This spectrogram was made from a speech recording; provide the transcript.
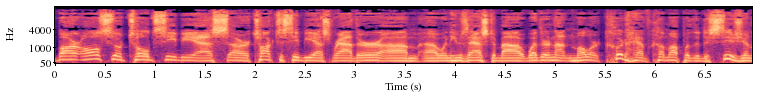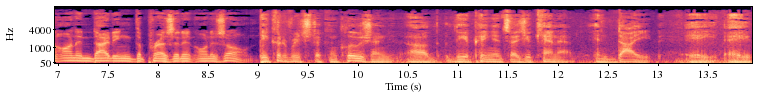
Barr also told CBS, or talked to CBS rather, um, uh, when he was asked about whether or not Mueller could have come up with a decision on indicting the president on his own. He could have reached a conclusion. Uh, the opinion says you cannot indict a, a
